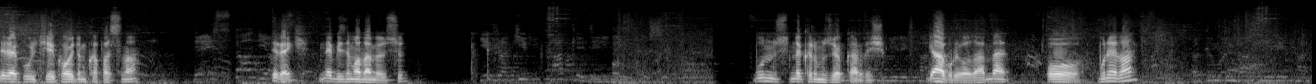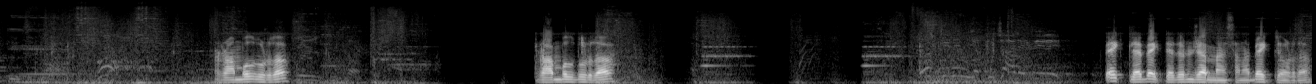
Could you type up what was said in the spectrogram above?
Direkt ultiyi koydum kafasına. Direkt. Ne bizim adam ölsün. Bunun üstünde kırmızı yok kardeşim. Gel buraya o zaman ben. Oo, bu ne lan? Rumble burada. Rumble burada. Bekle bekle döneceğim ben sana. Bekle orada.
